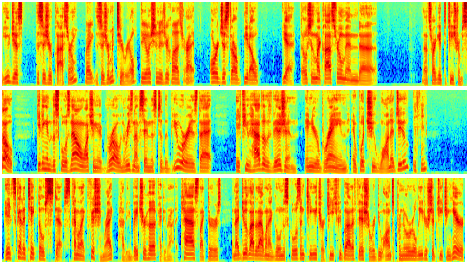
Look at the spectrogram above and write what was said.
You just, this is your classroom. Right. This is your material. The ocean is your classroom. Right. Or just our, you know, yeah, the ocean's my classroom and uh, that's where I get to teach from. So getting into the schools now and watching it grow. And the reason I'm saying this to the viewer is that if you have a vision in your brain of what you want to do, it's going to take those steps, kind of like fishing, right? How do you bait your hook? How do you learn how to cast? Like there's, and I do a lot of that when I go into schools and teach or teach people how to fish or do entrepreneurial leadership teaching here,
